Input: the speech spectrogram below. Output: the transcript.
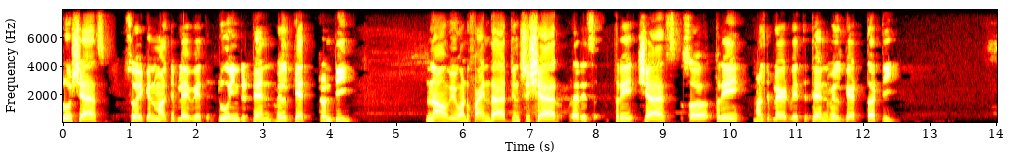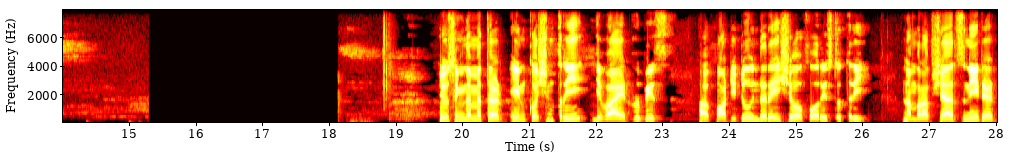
two shares so you can multiply with 2 into 10 will get 20 now we want to find the arjun's share that is 3 shares. So 3 multiplied with 10 will get 30 Using the method in question 3, divide rupees uh, 42 in the ratio 4 is to 3. Number of shares needed.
